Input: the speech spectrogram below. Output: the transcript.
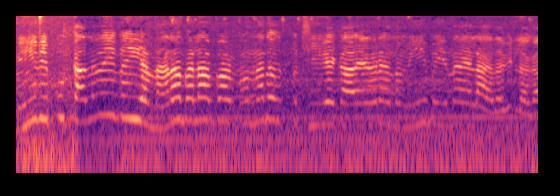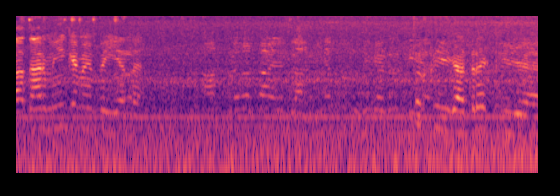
ਮੀਂਹ ਦੀ ਕੱਲ ਹੀ ਪਈ ਜਾਂਦਾ ਨਾ ਪਹਿਲਾਂ ਆਪਾਂ ਉਹਨਾਂ ਤੋਂ ਪੁੱਛੀ ਕੇ ਕਾਲੇ ਹੋਰਾਂ ਤੋਂ ਮੀਂਹ ਪਈ ਜਾਂਦਾ ਐ ਲੱਗਦਾ ਵੀ ਲਗਾਤਾਰ ਮੀਂਹ ਕਿਵੇਂ ਪਈ ਜਾਂਦਾ। ਆਪਣੇ ਦਾ ਭਾਵੇਂ ਗਰਮੀ ਨੇ ਤੁਸੀਂ ਕੱਢ ਹੈ ਰੱਖੀ ਐ ਮੈਂ ਲਾਲ ਕੰਬਲ ਲੈ ਕੇ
